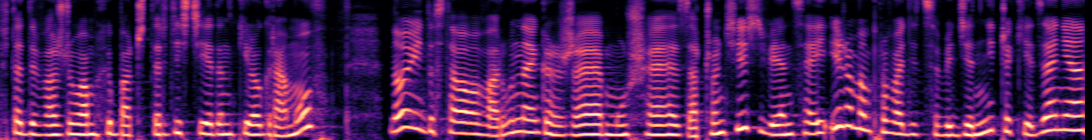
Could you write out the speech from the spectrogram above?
wtedy ważyłam chyba 41 kg, no i dostałam warunek, że muszę zacząć jeść więcej i że mam prowadzić sobie dzienniczek jedzenia,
